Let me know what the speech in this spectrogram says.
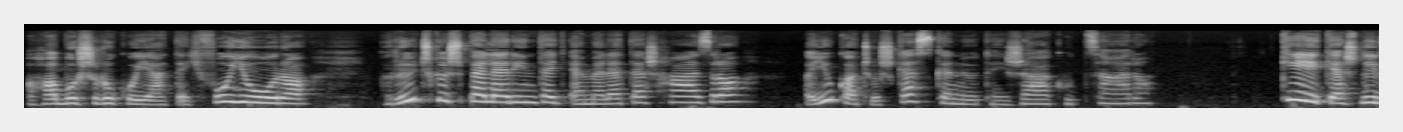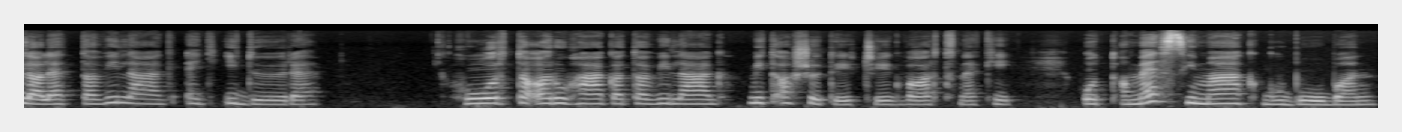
a habos rokolyát egy folyóra, a rücskös pelerint egy emeletes házra, a lyukacsos keszkenőt egy zsákutcára. Kékes lila lett a világ egy időre. Hordta a ruhákat a világ, mit a sötétség vart neki, ott a messzi mák gubóban,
